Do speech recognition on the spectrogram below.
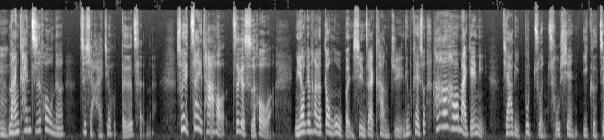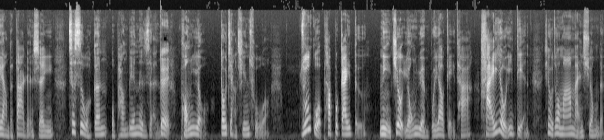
嗯，难堪之后呢，这小孩就得逞了。所以在他哈这个时候啊，你要跟他的动物本性在抗拒，你不可以说好好好买给你。家里不准出现一个这样的大人声音，这是我跟我旁边的人、对朋友都讲清楚哦。如果他不该得，你就永远不要给他。还有一点，其实我这妈妈蛮凶的，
